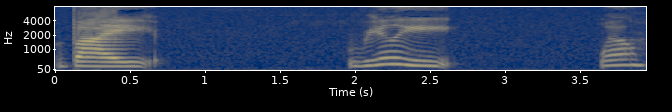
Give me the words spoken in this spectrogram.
by really well,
